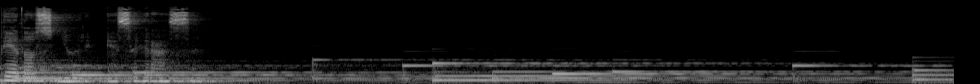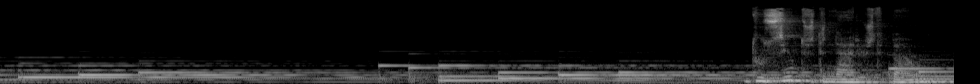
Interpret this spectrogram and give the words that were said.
Pede ao Senhor essa graça. Duzentos denários de pão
